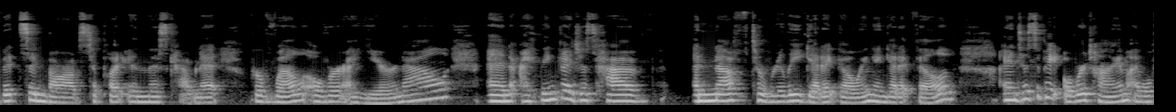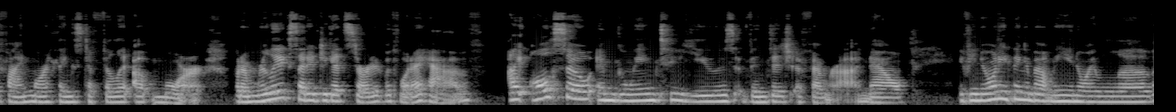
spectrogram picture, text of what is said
bits and bobs to put in this cabinet for well over a year now, and I think I just have enough to really get it going and get it filled. I anticipate over time I will find more things to fill it up more, but I'm really excited to get started with what I have. I also am going to use vintage ephemera. Now, if you know anything about me, you know I love,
